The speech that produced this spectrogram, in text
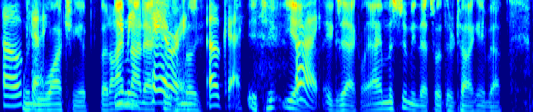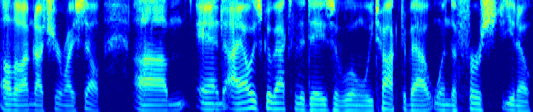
Oh, when you're watching it. But You I'm not actually familiar. Okay. It, yeah, right. exactly. I'm assuming that's what they're talking about, although I'm not sure myself. Um, and I always go back to the days of when we talked about when the first, you know,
